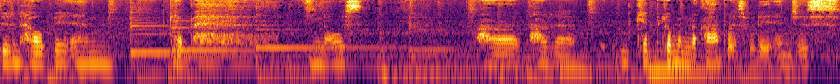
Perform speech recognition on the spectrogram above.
didn't help it and kept you know uh, how did I kept becoming an accomplice with it and just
